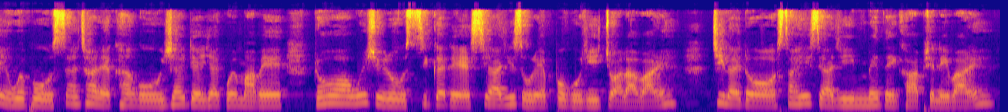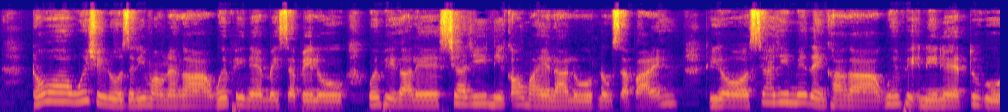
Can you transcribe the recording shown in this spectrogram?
ရင်ဝတ်ဖို့စံချတဲ့ခန်းကိုရိုက်တဲ့ရိုက်ကွဲမှာပဲဒေါ်ဝါဝင်းရွှေတို့စီးကတ်တဲ့ဆရာကြီးဆိုတဲ့ပုံကိုကြီးကြွလာပါတယ်။ကြည့်လိုက်တော့စာရေးဆရာကြီးမင်းသိန်ခါဖြစ်နေပါတယ်။ဒေါ်ဝါဝင်းရွှေတို့ဇနီးမောင်နှံကဝင်းဖေနဲ့မိတ်ဆက်ပေးလို့ဝင်းဖေကလည်းဆရာကြီးနေကောင်းပါရဲ့လားလို့နှုတ်ဆက်ပါတယ်။ဒီတော့ဆရာကြီးမင်းသိန်ခါကဝင်းဖေအနေနဲ့သူ့ကို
